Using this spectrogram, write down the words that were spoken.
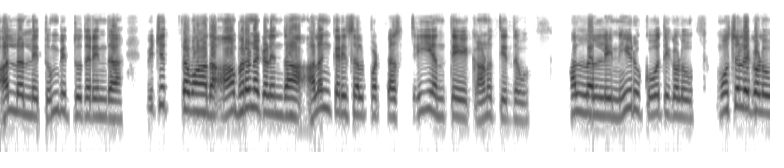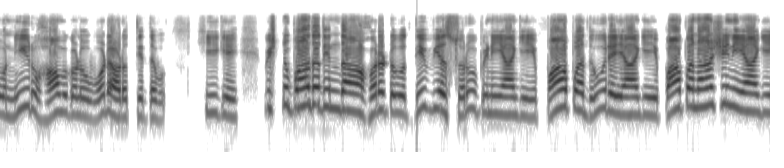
ಅಲ್ಲಲ್ಲಿ ತುಂಬಿದ್ದುದರಿಂದ, ವಿಚಿತ್ರವಾದ ಆಭರಣಗಳಿಂದ ಅಲಂಕರಿಸಲ್ಪಟ್ಟ ಸ್ತ್ರೀಯಂತೆ ಕಾಣುತ್ತಿದ್ದವು. ಅಲ್ಲಲ್ಲಿ ನೀರು ಕೋತಿಗಳು, ಮೊಸಳೆಗಳು, ನೀರು ಹಾವುಗಳು ಓಡಾಡುತ್ತಿದ್ದವು. ಹೀಗೆ ವಿಷ್ಣುಪಾದದಿಂದ ಹೊರಟು ದಿವ್ಯ ಸ್ವರೂಪಿಣಿಯಾಗಿ, ಪಾಪ ದೂರೆಯಾಗಿ, ಪಾಪನಾಶಿನಿಯಾಗಿ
